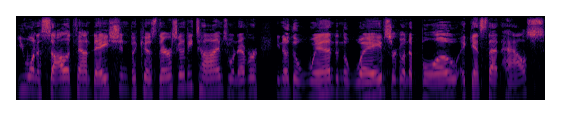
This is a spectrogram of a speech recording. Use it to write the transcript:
You want a solid foundation because there's going to be times whenever you know the wind and the waves are going to blow against that house.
